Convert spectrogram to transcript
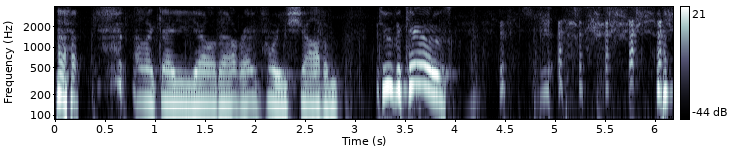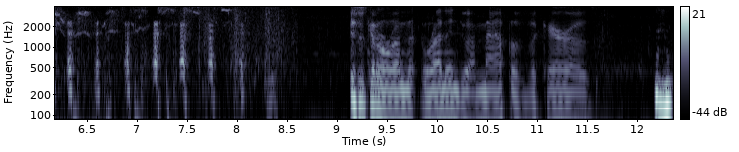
I like how you yelled out right before you shot him. Two vaqueros! Just gonna run run into a map of vaqueros.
